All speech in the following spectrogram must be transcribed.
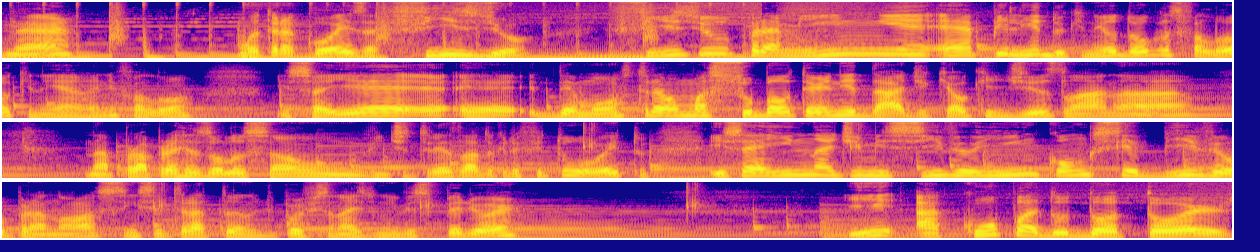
Né? Outra coisa, físio. Físio, para mim, é, é, apelido, que nem o Douglas falou, que nem a Anne falou. Isso aí é, é, é demonstra uma subalternidade, que é o que diz lá na, na própria resolução 23 lá do Crefito 8. Isso é inadmissível e inconcebível para nós em se tratando de profissionais de nível superior. E a culpa do doutor,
